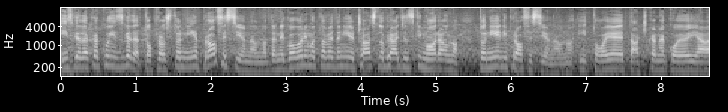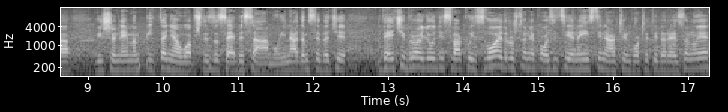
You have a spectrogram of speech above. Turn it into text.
izgleda kako izgleda. To prosto nije profesionalno. Da ne govorimo o tome da nije časno, građanski, moralno. To nije ni profesionalno. I to je tačka na kojoj ja više nemam pitanja uopšte za sebe samu. I nadam se da će veći broj ljudi svako iz svoje društvene pozicije na isti način početi da rezonuje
